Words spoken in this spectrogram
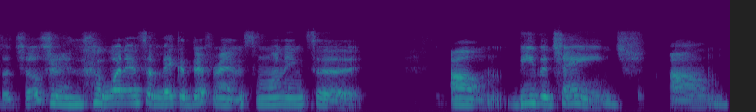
The children wanting to make a difference, wanting to um, be the change. Um,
